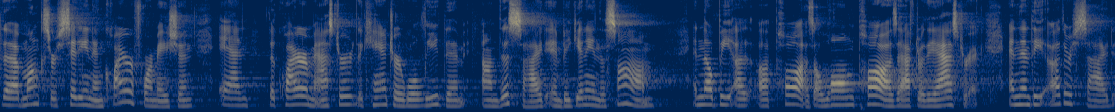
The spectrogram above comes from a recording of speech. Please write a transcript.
the monks are sitting in choir formation, and the choir master, the cantor, will lead them on this side and beginning the psalm, and there'll be a, a, pause, a long pause after the asterisk. And then the other side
